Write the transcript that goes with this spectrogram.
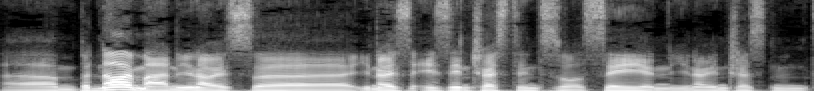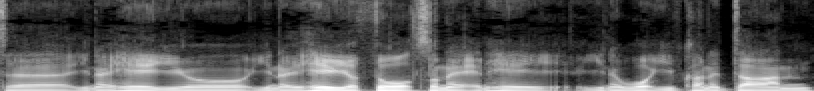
Um, but no, man, you know it's uh, you know it's, it's, interesting to sort of see, and you know interesting to you know hear your you know hear your thoughts on it, and hear you know what you've kind of done,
